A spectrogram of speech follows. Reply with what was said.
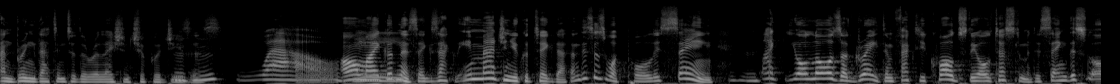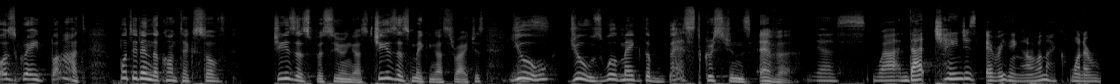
and bring that into the relationship with mm-hmm. Jesus. Wow. Oh my goodness, exactly. Imagine you could take that. And this is what Paul is saying. Mm-hmm. Like, your laws are great. In fact, he quotes the Old Testament. He's saying, This law is great, but put it in the context of Jesus pursuing us, Jesus making us righteous. You, Jews, will make the best Christians ever. Yes. Wow. And that changes everything. I want like want to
